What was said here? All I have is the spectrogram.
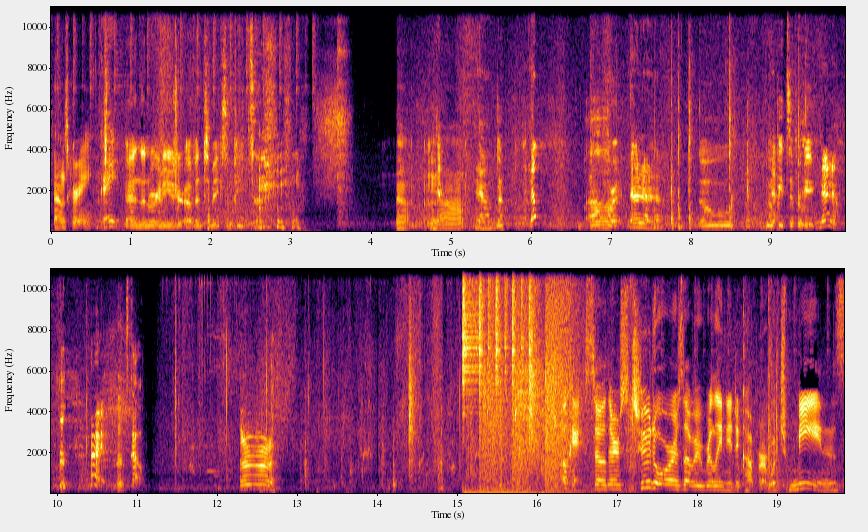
Sounds great. Great. And then we're gonna use your oven to make some pizza. No. No. No. No? Nope. All right. No. No. No. No, no pizza for me. No. No. All right. Let's go. So there's two doors that we really need to cover, which means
